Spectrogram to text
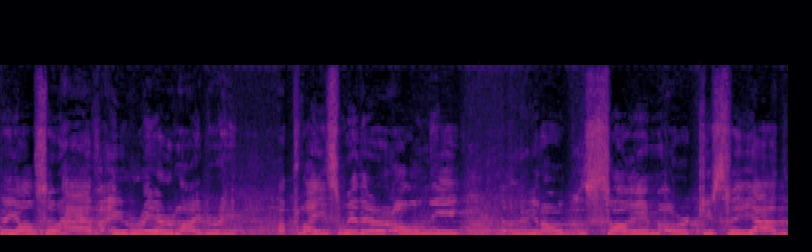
they also have a rare library, a place where there are only, uh, you know, Sorim or Kisvei Yad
